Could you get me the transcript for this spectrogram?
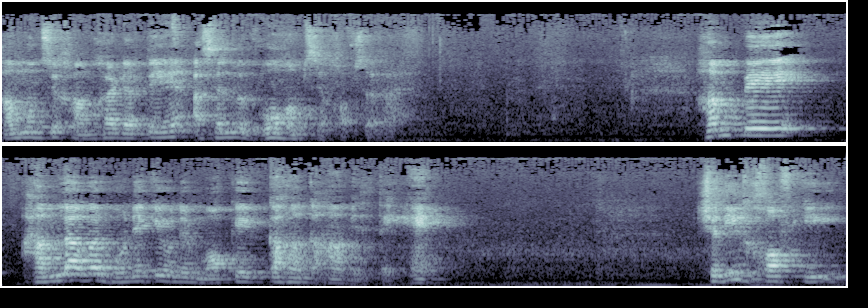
ہم ان سے خامخواہ ڈرتے ہیں، اصل میں وہ ہم سے خوف زدہ ہے ہم پہ حملہ ور ہونے کے انہیں موقع کہاں کہاں ملتے ہیں۔ شدید خوف کی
